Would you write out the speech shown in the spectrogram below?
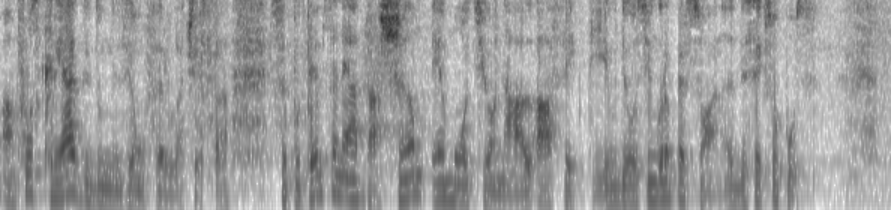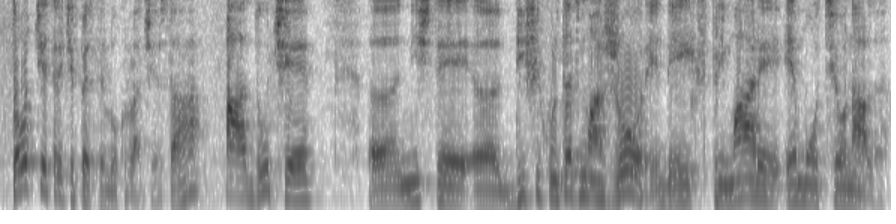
am fost creați de Dumnezeu în felul acesta să putem să ne atașăm emoțional, afectiv de o singură persoană de sex opus. Tot ce trece peste lucrul acesta aduce uh, niște uh, dificultăți majore de exprimare emoțională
